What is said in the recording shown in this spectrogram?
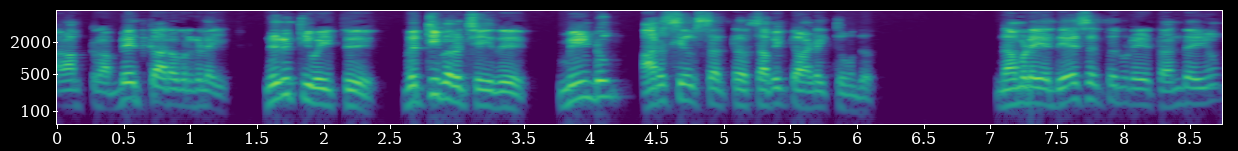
டாக்டர் அம்பேத்கர் அவர்களை நிறுத்தி வைத்து வெற்றி பெறச் செய்து மீண்டும் அரசியல் சட்ட சபைக்கு அழைத்து வந்தது. நம்முடைய தேசத்தினுடைய தந்தையும்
